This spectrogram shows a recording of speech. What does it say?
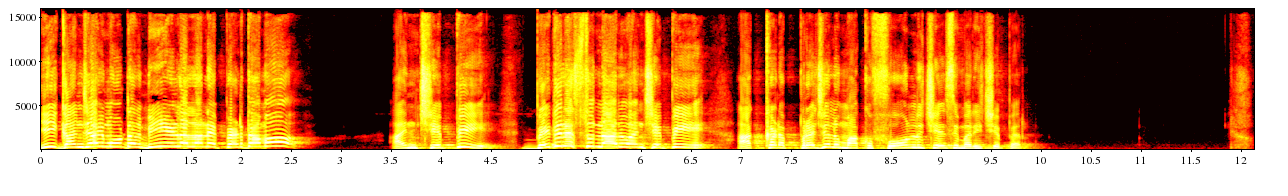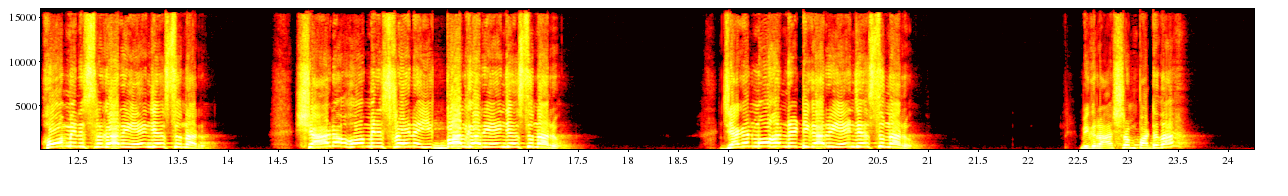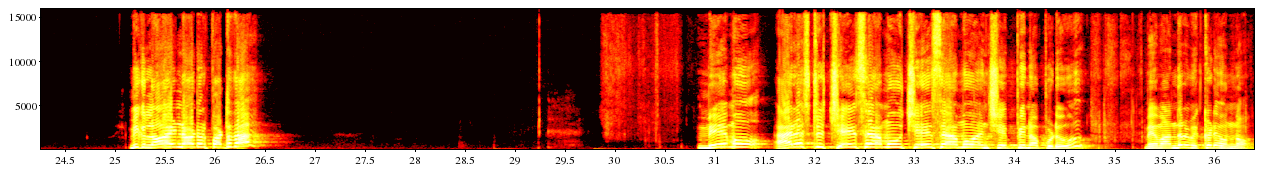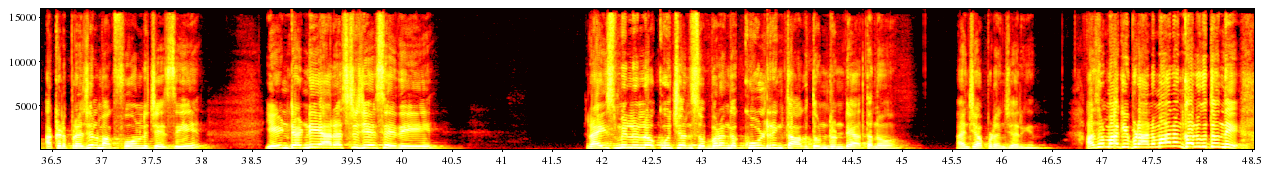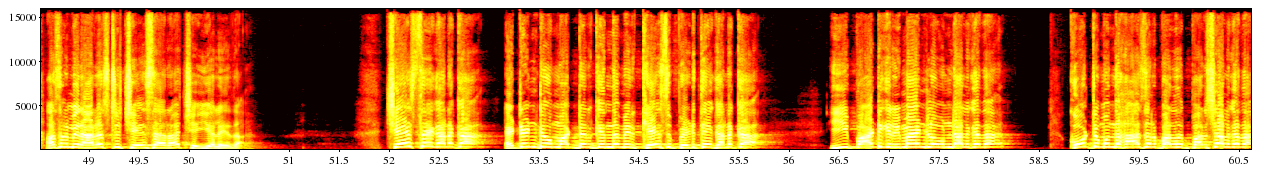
ఈ గంజాయి మూటలు మీ ఇళ్ళలోనే పెడతాము అని చెప్పి బెదిరిస్తున్నారు అని చెప్పి అక్కడ ప్రజలు మాకు ఫోన్లు చేసి మరీ చెప్పారు. హోమ్ మినిస్టర్ గారు ఏం చేస్తున్నారు? షాడో హోమ్ మినిస్టర్ అయిన ఇక్బాల్ గారు ఏం చేస్తున్నారు? జగన్మోహన్ రెడ్డి గారు ఏం చేస్తున్నారు? మీకు రాష్ట్రం పట్టదా? మీకు లా అండ్ ఆర్డర్ పట్టదా? మేము అరెస్ట్ చేశాము చేశాము అని చెప్పినప్పుడు మేమందరం ఇక్కడే ఉన్నాం. అక్కడ ప్రజలు మాకు ఫోన్లు చేసి ఏంటండి అరెస్ట్ చేసేది? రైస్ మిల్లులో కూర్చొని శుభ్రంగా కూల్ డ్రింక్ తాగుతుంటుంటే అతను అని చెప్పడం జరిగింది. అసలు మాకు ఇప్పుడు అనుమానం కలుగుతుంది. అసలు మీరు అరెస్ట్ చేశారా చెయ్యలేదా? చేస్తే గనక అటెంటివ్ మర్డర్ కింద మీరు కేసు పెడితే గనక ఈ పాటికి రిమాండ్లో ఉండాలి కదా? కోర్టు ముందు హాజరు పరచాలి కదా.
